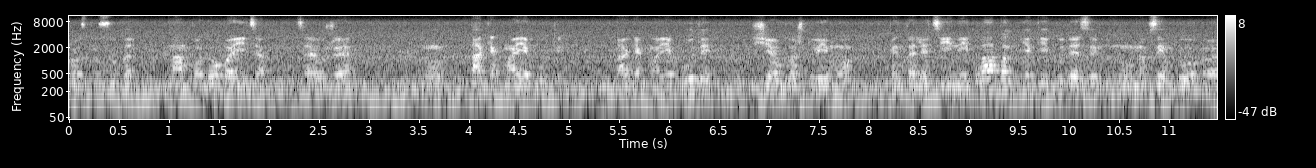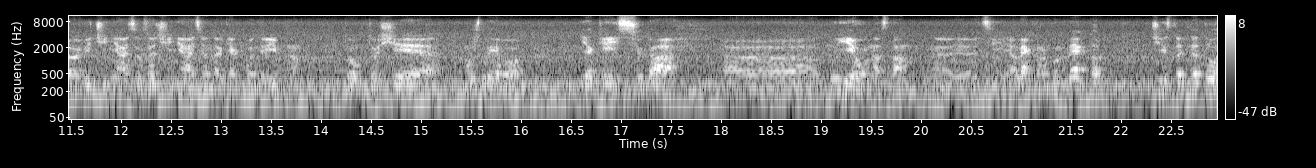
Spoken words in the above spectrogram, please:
просто супер, нам подобається. Це вже ну, так, як має бути. Так, як має бути. Ще облаштуємо вентиляційний клапан, який буде ну, взимку е, відчинятися, зачинятися так, як потрібно. Тобто ще можливо якийсь сюди, е, ну є у нас там е, ці електроконвектор. Чисто для того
